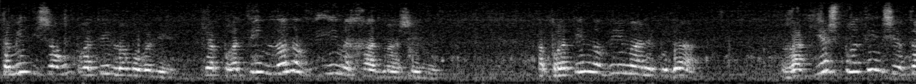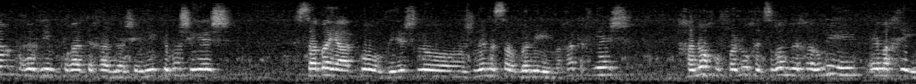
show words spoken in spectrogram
תמיד יישארו פרטים לא מובנים. כי הפרטים לא נובעים אחד מהשני. הפרטים נובעים מהנקודה. רק יש פרטים שיותר קרובים פרט אחד לשני, כמו שיש סבא יעקב ויש לו 12 בנים. אחר כך יש חנוך ופלוך, עצרון וחרמי, הם אחים.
